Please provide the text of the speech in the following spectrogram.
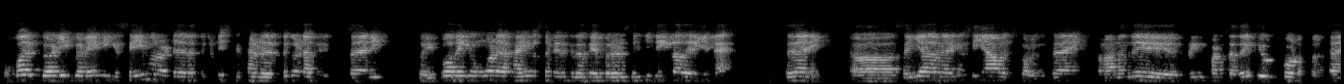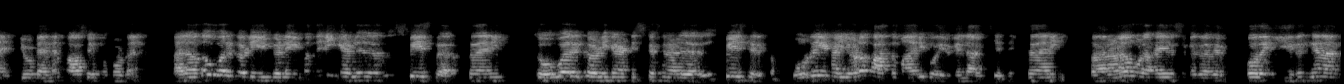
ஒவ்வொரு கேள்விகளையும் நீங்க செய்முறை எழுதுறதுக்கு டிஸ்கஷன் எழுதுறதுக்கு இடம் இருக்கு. சரி இப்போதைக்கு உங்களோட கைவசம் இருக்கிற பேப்பர்கள் செஞ்சுட்டீங்களோ தெரியல? சரிதானே செய்யாத வரைக்கும் செய்யாம வச்சுக்கொள்ளுங்க சரி. நான் வந்து பிரிண்ட் பண்றது கியூட் போடுவேன் கியூட் என்ன பாசிட்டிவ் போடுவேன் அதுல வந்து ஒவ்வொரு கேள்விகளையும் வந்து நீங்க எழுதுறது ஸ்பேஸ் வேறு சரி. ஸோ ஒவ்வொரு கேள்விக்கான டிஸ்கஷன் எழுதுறது ஸ்பேஸ் இருக்கும். ஒரே கையோட பார்த்த மாதிரி போயிடும் எல்லா விஷயத்தையும். சரி. அதனால உங்களோட கைவசம் இருக்கிற இப்போதைக்கு இருங்க. நான்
